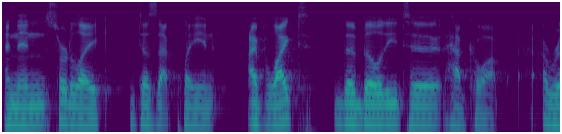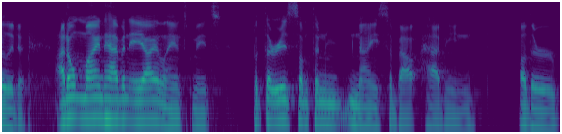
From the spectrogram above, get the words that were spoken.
And then sort of like, does that play in? I've liked the ability to have co-op. I really did. I don't mind having AI lance mates, but there is something nice about having other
